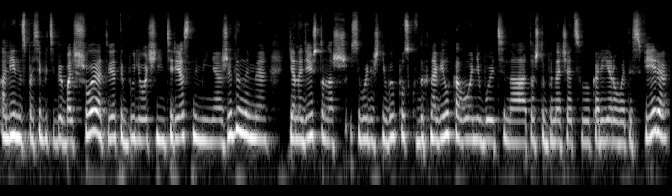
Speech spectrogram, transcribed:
Алина, спасибо тебе большое. Ответы были очень интересными и неожиданными. Я надеюсь, что наш сегодняшний выпуск вдохновил кого-нибудь на то, чтобы начать свою карьеру в этой сфере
